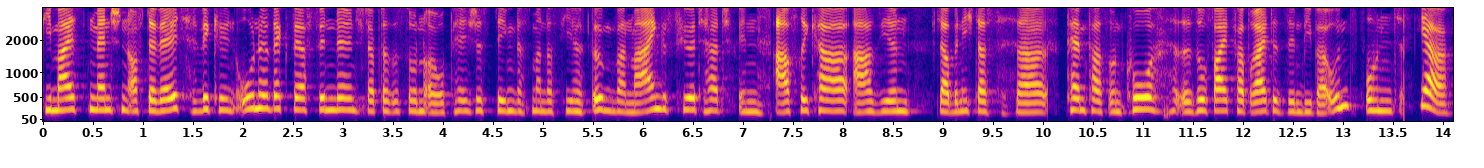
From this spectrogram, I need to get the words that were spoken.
die meisten Menschen auf der Welt wickeln ohne Wegwerfwindeln. Ich glaube, das ist so ein europäisches Ding, dass man das hier irgendwann mal eingeführt hat. In Afrika, Asien glaube nicht, dass da Pampers und Co. so weit verbreitet sind wie bei uns. Und ja,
